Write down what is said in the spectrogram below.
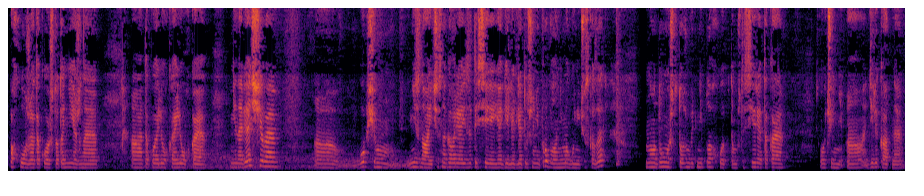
Похожее такое что-то нежное, э, такое легкое-легкое, ненавязчивое. В общем, не знаю, честно говоря, из этой серии я гели для души не пробовала, не могу ничего сказать но думаю, что должен быть неплохой, потому что серия такая очень э, деликатная.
